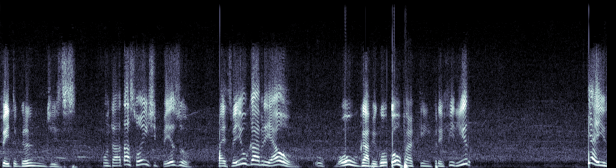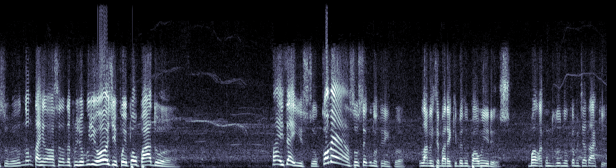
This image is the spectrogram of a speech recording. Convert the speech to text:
feito grandes contratações de peso, mas veio o Gabriel ou o Gabigol, para quem preferir. E é isso, não está relacionado para o jogo de hoje, foi poupado. Mas é isso, começa o segundo tempo. Lá vem a equipe do Palmeiras. Bola com tudo no campo de ataque.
